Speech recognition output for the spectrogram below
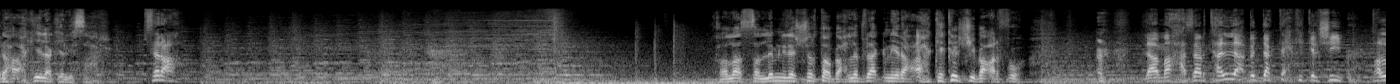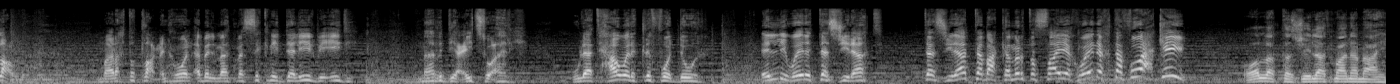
رح أحكي لك اللي صار. بسرعة. خلاص سلمني للشرطة وبحلف لك إني رح أحكي كل شي بعرفه. لا ما حذرت. هلأ بدك تحكي كل شيء طلعوا. ما رح تطلع من هون قبل ما تمسكني الدليل بإيدي. ما بدي أعيد سؤالي ولا تحاول تلف وتدور اللي وين التسجيلات؟ التسجيلات تبع كاميرا الصايغ وين اختفوا؟ احكي! والله التسجيلات معنا معي.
